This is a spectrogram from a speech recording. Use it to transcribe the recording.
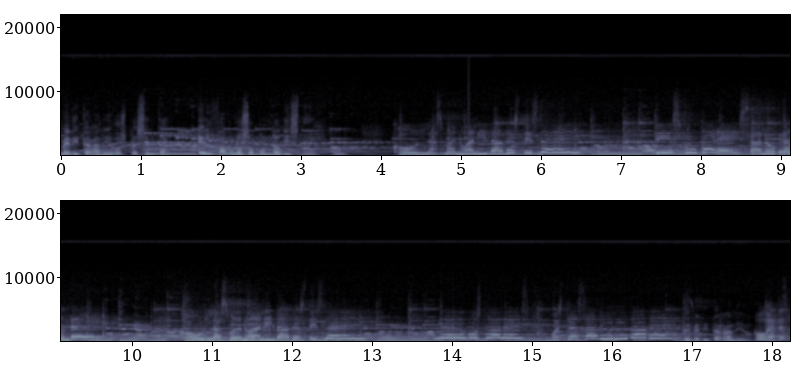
Mediterráneo os presenta El fabuloso mundo Disney. Con las manualidades Disney disfrutaréis a lo grande. Con las manualidades Disney demostraréis vuestras habilidades. De Mediterráneo. Juguetes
